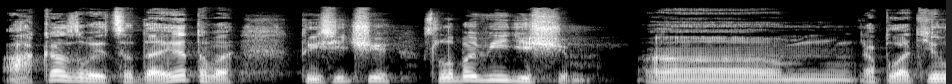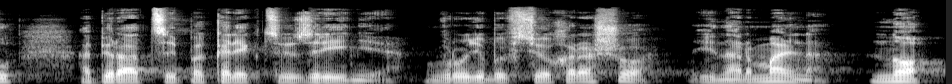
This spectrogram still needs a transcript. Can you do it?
А оказывается, до этого тысячи слабовидящим э, оплатил операции по коррекции зрения. Вроде бы все хорошо и нормально, но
